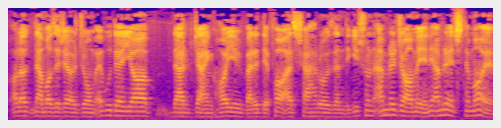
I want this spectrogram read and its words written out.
حالا نماز جمعه بوده یا در جنگ های برای دفاع از شهر و زندگیشون امر جامعه یعنی امر اجتماعه.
